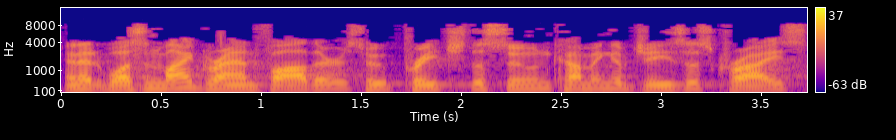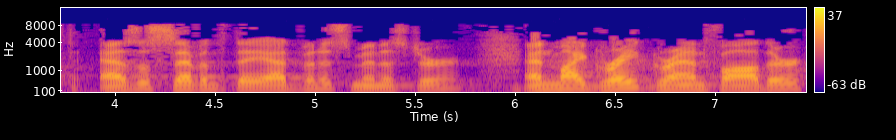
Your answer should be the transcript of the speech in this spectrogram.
and it wasn't my grandfathers who preached the soon coming of Jesus Christ as a Seventh day Adventist minister, and my great grandfather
